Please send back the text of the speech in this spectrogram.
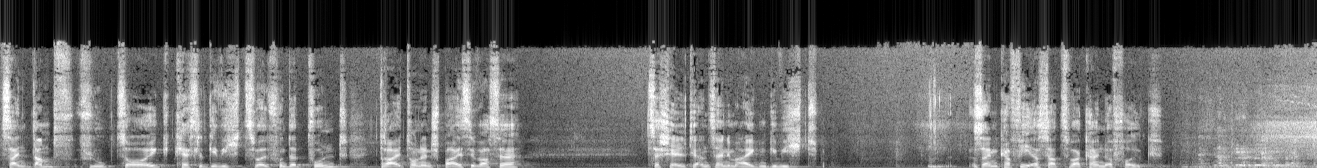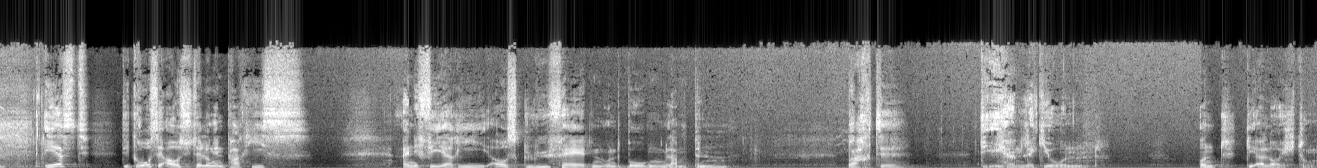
Sein Dampfflugzeug, Kesselgewicht 1200 Pfund, drei Tonnen Speisewasser, zerschellte an seinem Eigengewicht. Sein Kaffeeersatz war kein Erfolg. Erst die große Ausstellung in Paris, eine Feerie aus Glühfäden und Bogenlampen, brachte die Ehrenlegion und die Erleuchtung.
